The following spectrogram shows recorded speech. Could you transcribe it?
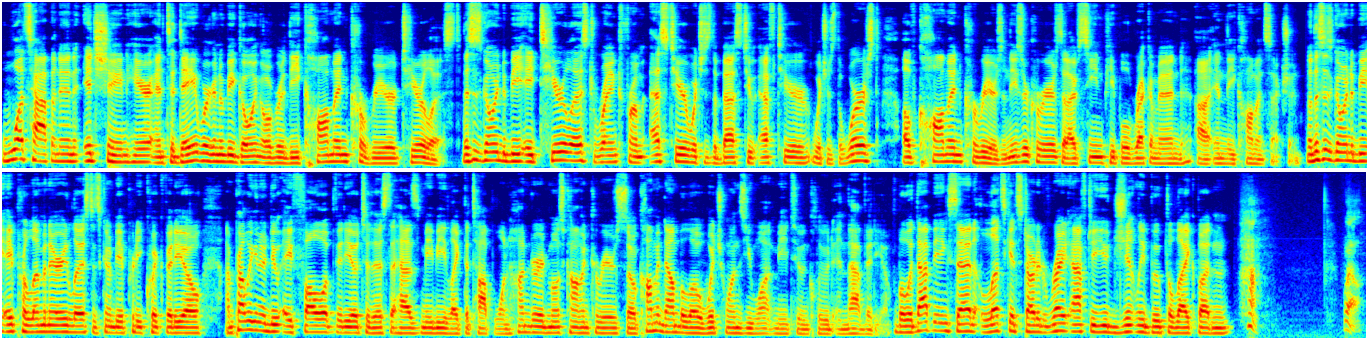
What's happening? It's Shane here, and today we're going to be going over the common career tier list. This is going to be a tier list ranked from S tier, which is the best, to F tier, which is the worst, of common careers. And these are careers that I've seen people recommend uh, in the comment section. Now, this is going to be a preliminary list. It's going to be a pretty quick video. I'm probably going to do a follow-up video to this that has maybe like the top 100 most common careers. So comment down below which ones you want me to include in that video. But with that being said, let's get started right after you gently boop the like button. Huh. Well,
